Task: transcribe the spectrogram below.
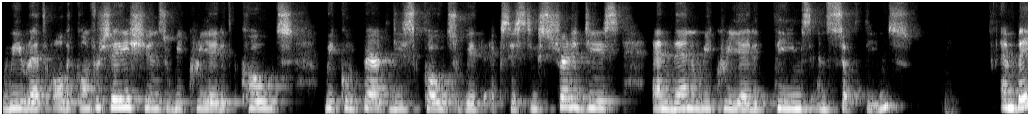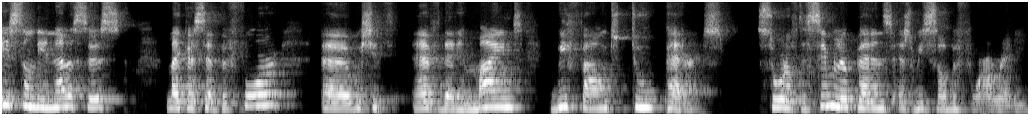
we read all the conversations, we created codes, we compared these codes with existing strategies, and then we created themes and sub-themes. And based on the analysis, like I said before, uh, we should have that in mind. We found two patterns, sort of the similar patterns as we saw before already.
